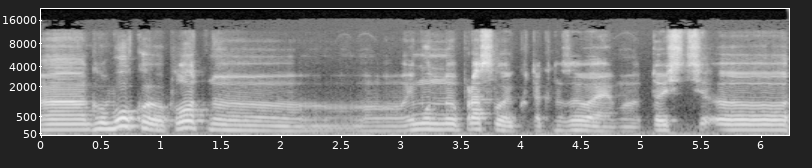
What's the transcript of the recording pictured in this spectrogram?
глубокую, плотную э, иммунную прослойку, так называемую. То есть э,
